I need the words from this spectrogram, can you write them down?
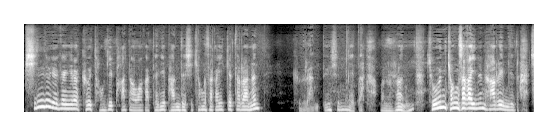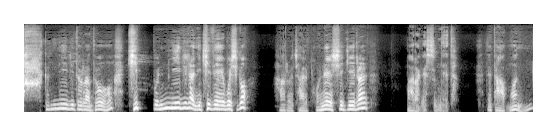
필류여경이라 그 덕이 바다와 같으니 반드시 경사가 있겠다라는 그런 뜻입니다. 오늘은 좋은 경사가 있는 하루입니다. 작은 일이더라도 기쁜 일이라니 기대해 보시고 하루 잘 보내시기를 바라겠습니다. 네, 다음은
